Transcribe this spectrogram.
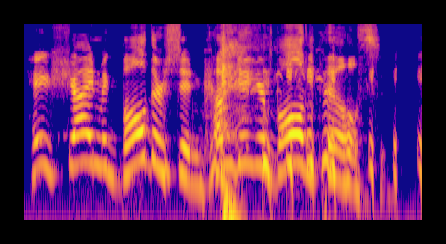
hey, Shine McBalderson, come get your bald pills.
